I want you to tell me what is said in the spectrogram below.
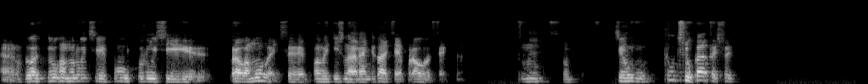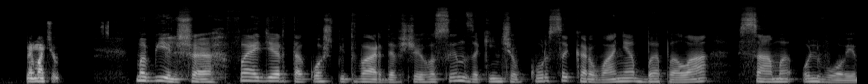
в 22-му році був у Русі права мови, це молодіжна організація правого сектора. Тут шукати щось нема чого. Більше Федір також підтвердив, що його син закінчив курси керування БПЛА саме у Львові.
